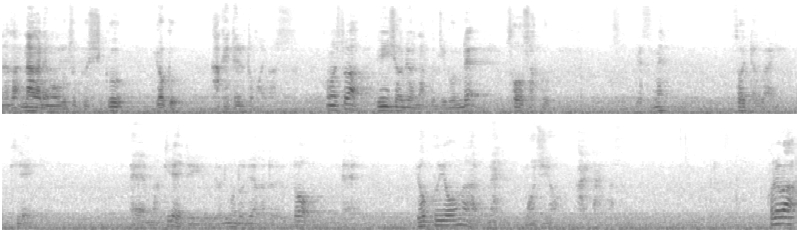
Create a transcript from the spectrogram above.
流れも美しくよく書けてると思います。この人は臨床ではなく自分で創作ですね。そういった具合にきれいに、えー、まあきれいというよりもどちらかというとえ抑揚のあるね文字を書いてあります。これは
